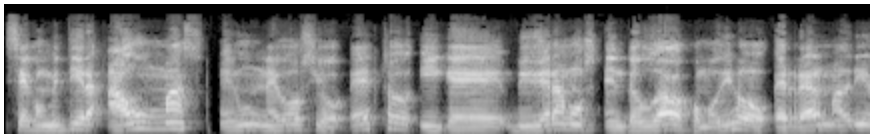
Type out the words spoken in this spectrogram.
se convirtiera aún más en un negocio esto y que viviéramos endeudados, como dijo el Real Madrid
